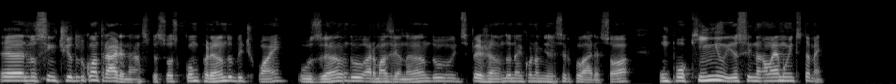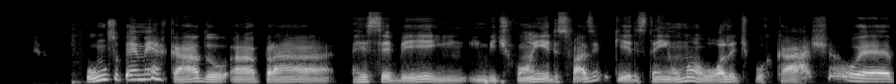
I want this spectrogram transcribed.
é, no sentido contrário, né? As pessoas comprando Bitcoin, usando, armazenando, despejando na economia circular. É só um pouquinho isso e não é muito também. Um supermercado ah, para receber em, em Bitcoin, eles fazem o quê? Eles têm uma wallet por caixa ou é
